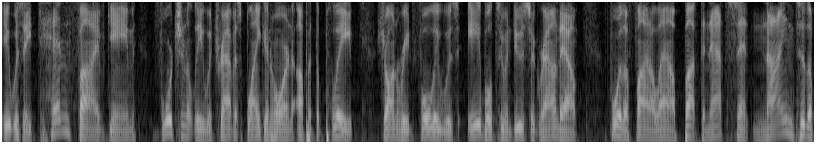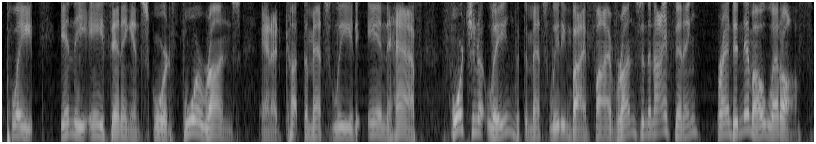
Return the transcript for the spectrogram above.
It was a 10 5 game. Fortunately, with Travis Blankenhorn up at the plate, Sean Reid-Foley was able to induce a ground out for the final out. But the Nats sent nine to the plate in the eighth inning and scored four runs and had cut the Mets' lead in half. Fortunately, with the Mets leading by five runs in the ninth inning, Brandon Nimmo led off.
